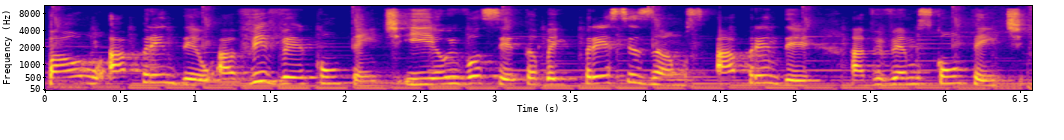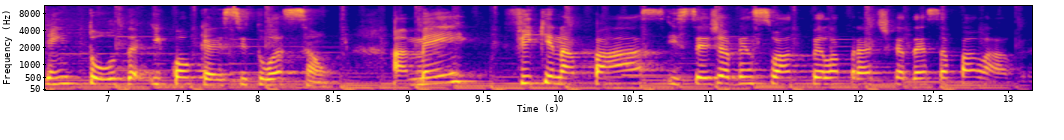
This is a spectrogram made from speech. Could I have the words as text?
Paulo aprendeu a viver contente e eu e você também precisamos aprender a vivermos contente em toda e qualquer situação. Amém? Fique na paz e seja abençoado pela prática dessa palavra.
